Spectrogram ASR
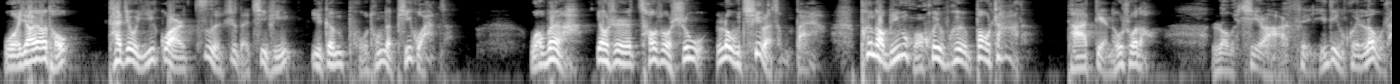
我摇摇头。他就一罐自制的气瓶，一根普通的皮管子。我问啊：“要是操作失误漏气了怎么办啊？碰到明火会不会爆炸的？”他点头说道：“漏气了是一定会漏的。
